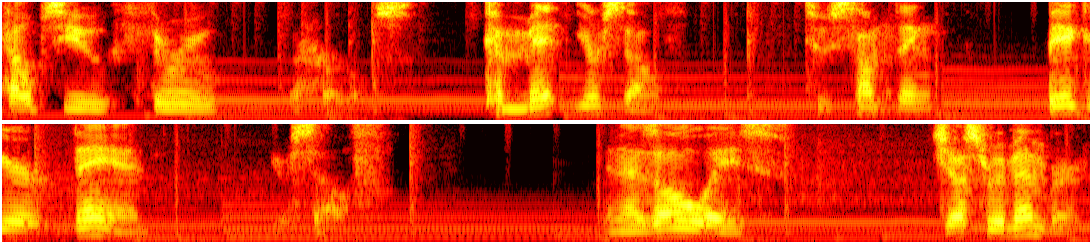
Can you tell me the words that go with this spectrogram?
helps you through the hurdles. Commit yourself to something bigger than yourself. And as always, just remember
